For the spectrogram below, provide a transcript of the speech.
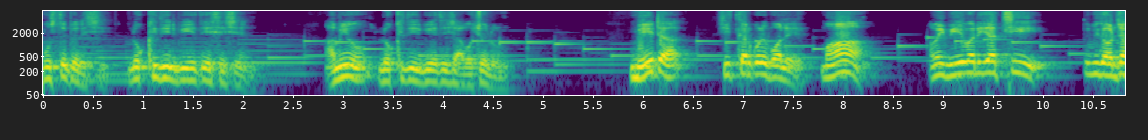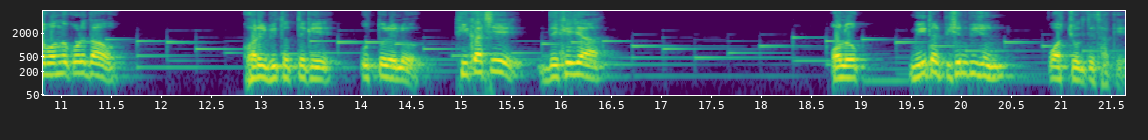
বুঝতে পেরেছি, লক্ষ্মীদির বিয়েতে এসেছেন। আমিও লক্ষ্মীদির বিয়েতে যাব, চলুন। মেয়েটা চিৎকার করে বলে, মা, আমি বিয়ে বাড়ি যাচ্ছি, তুমি দরজা বন্ধ করে দাও। ঘরের ভিতর থেকে উত্তর এলো, ঠিক আছে, দেখে যা। অলোক মেয়েটার পিছন পিছন পথ চলতে থাকে।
